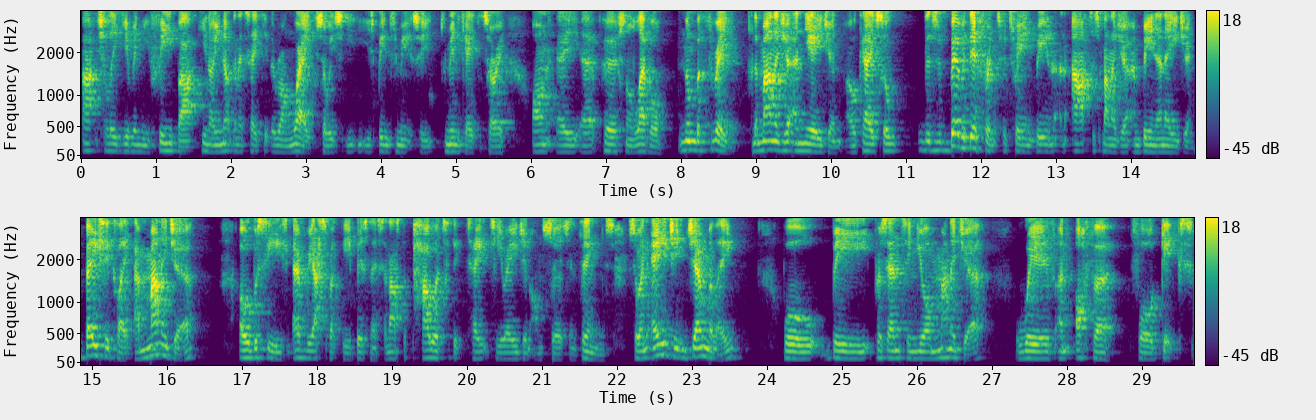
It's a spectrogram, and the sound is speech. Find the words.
actually giving you feedback, you know, you're not going to take it the wrong way. So it's it's being communicated, sorry, on a uh, personal level. Number three, the manager and the agent. Okay, so there's a bit of a difference between being an artist manager and being an agent. Basically, a manager oversees every aspect of your business and has the power to dictate to your agent on certain things. So, an agent generally will be presenting your manager with an offer for gigs,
